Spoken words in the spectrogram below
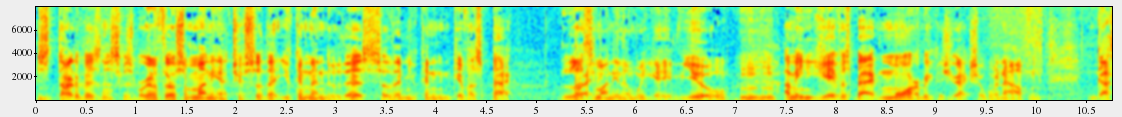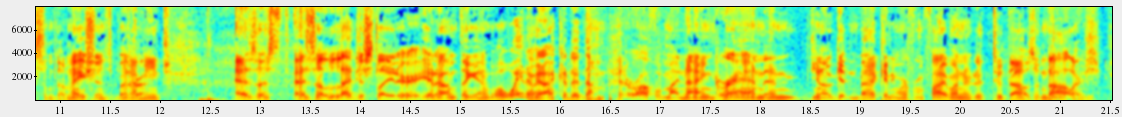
start a business because we're going to throw some money at you so that you can then do this, so then you can give us back less Right. money than we gave you. Mm-hmm. I mean, you gave us back more because you actually went out and got some donations. But I mean, as a as a legislator, you know, I'm thinking, well, wait a minute, I could have done better off with my nine grand and you know getting back anywhere from five hundred to two thousand dollars. Mm-hmm.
